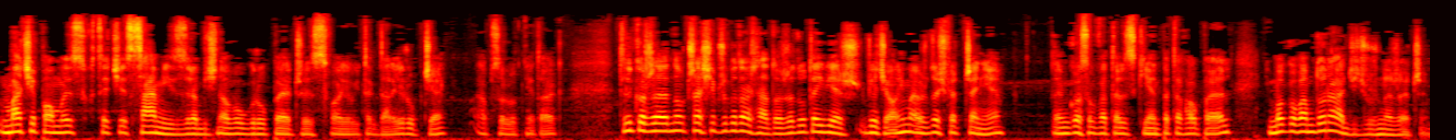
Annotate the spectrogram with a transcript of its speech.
macie pomysł, chcecie sami zrobić nową grupę, czy swoją i tak dalej, róbcie. Absolutnie tak. Tylko, że no, trzeba się przygotować na to, że tutaj wiesz, wiecie, oni mają już doświadczenie, ten głos obywatelski NPTV.pl i mogą wam doradzić różne rzeczy.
